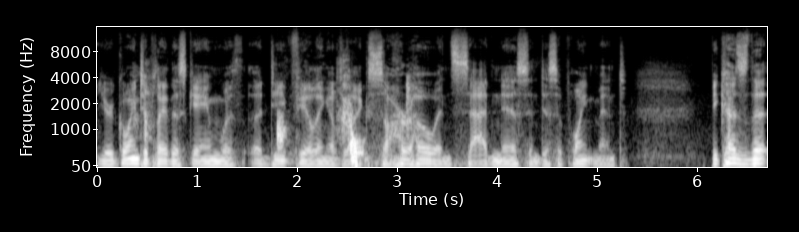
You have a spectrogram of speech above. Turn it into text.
you're going to play this game with a deep feeling of like sorrow and sadness and disappointment. Because the,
